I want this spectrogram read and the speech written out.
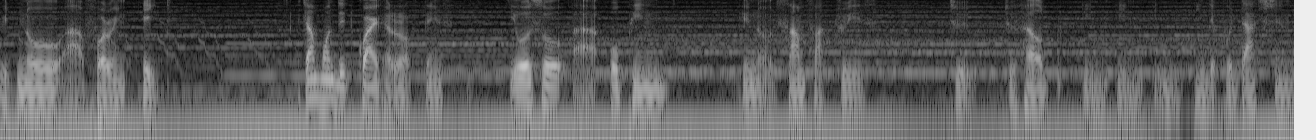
with no uh, foreign aid. Acheampong did quite a lot of things. He also uh, opened, you know, some factories to to help in in, in, in the production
